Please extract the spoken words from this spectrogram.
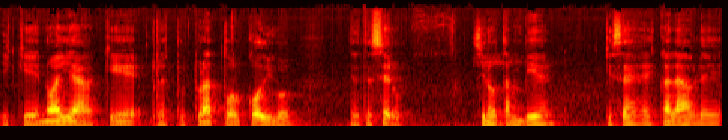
y que no haya que reestructurar todo el código, desde cero, sino también que sea escalable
